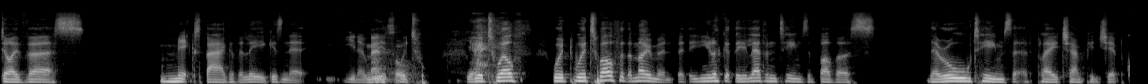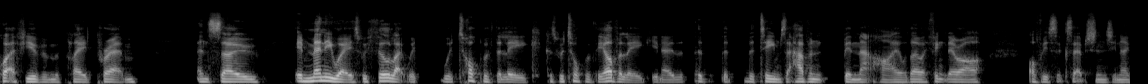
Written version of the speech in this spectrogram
diverse mixed bag of a league, isn't it? You know, Mental. we're, we're, tw- yeah. we're 12th, we're, we're 12th at the moment, but then you look at the 11 teams above us, they're all teams that have played championship. Quite a few of them have played Prem. And so in many ways, we feel like we're, we're top of the league because we're top of the other league, you know, the, the, the teams that haven't been that high, although I think there are obvious exceptions, you know,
